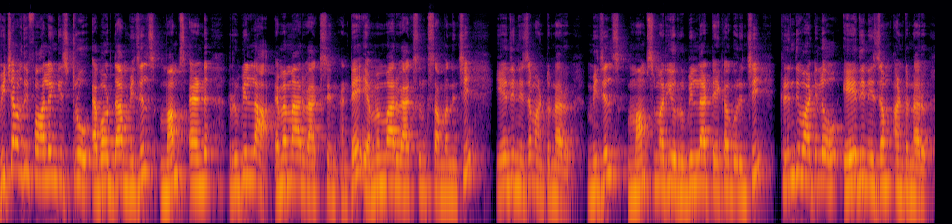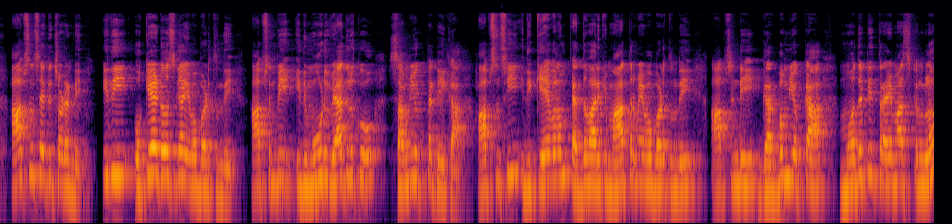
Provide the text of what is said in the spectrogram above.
Which of the following is true about the measles mumps and rubella MMR vaccine అంటే ఎంఎంఆర్ వ్యాక్సిన్కి సంబంధించి ఏది నిజం అంటున్నారు? మిజిల్స్ మమ్స్ మరియు రుబిల్లా టీకా గురించి క్రింది వాటిలో ఏది నిజం అంటున్నారు? ఆప్షన్స్ అయితే చూడండి. ఇది ఒకే డోస్గా ఇవ్వబడుతుంది. ఆప్షన్ బి ఇది మూడు వ్యాధులకు సంయుక్త టీకా. ఆప్షన్ సి ఇది కేవలం పెద్దవారికి మాత్రమే ఇవ్వబడుతుంది. ఆప్షన్ డి గర్భం యొక్క మొదటి త్రైమాసికంలో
